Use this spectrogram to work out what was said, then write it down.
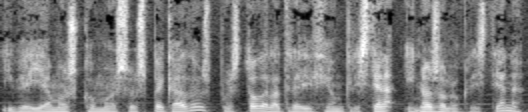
y veíamos cómo esos pecados, pues toda la tradición cristiana, y no solo cristiana,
